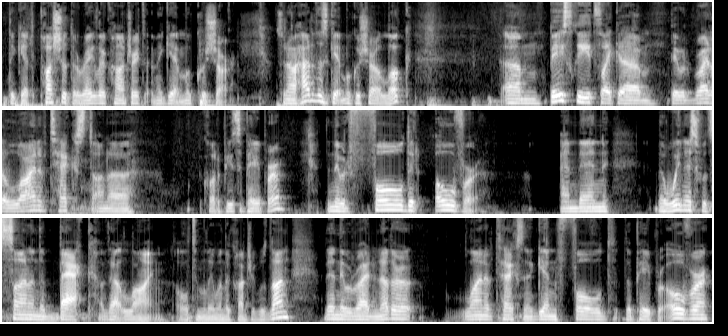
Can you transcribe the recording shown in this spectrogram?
the get pashut, the regular contract, and the get mukushar. So now, how did this get mukushar look? Um, basically, it's like um, they would write a line of text on a called a piece of paper, then they would fold it over, and then the witness would sign on the back of that line, ultimately, when the contract was done. Then they would write another line of text and again fold the paper over.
